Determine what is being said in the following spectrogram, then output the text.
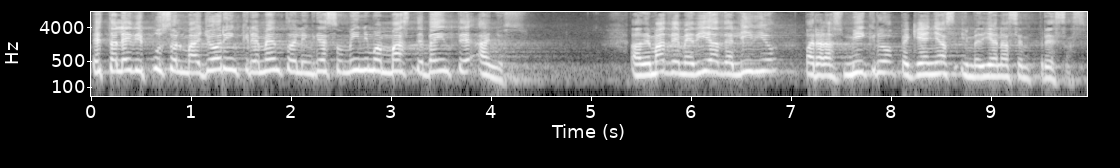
Esta ley dispuso el mayor incremento del ingreso mínimo en más de 20 años, además de medidas de alivio para las micro, pequeñas y medianas empresas.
